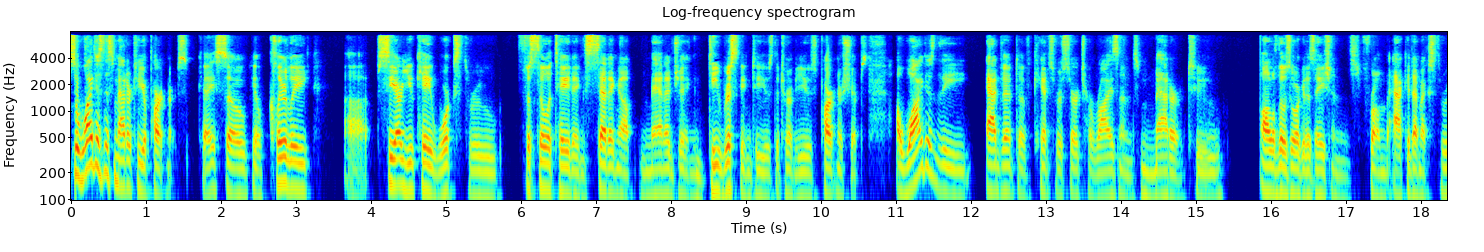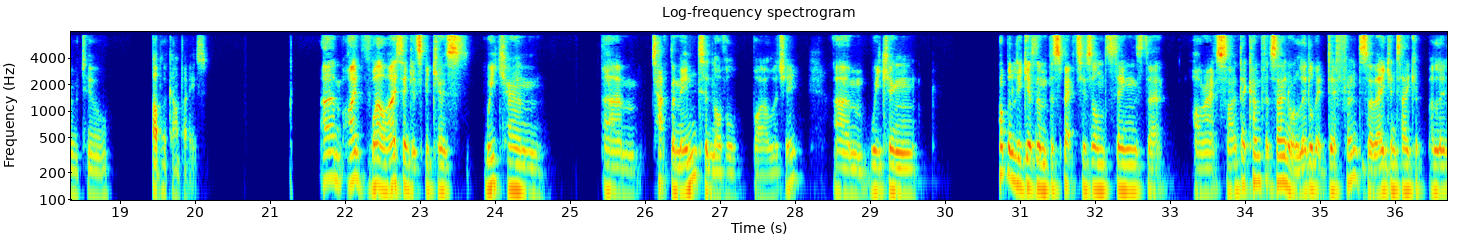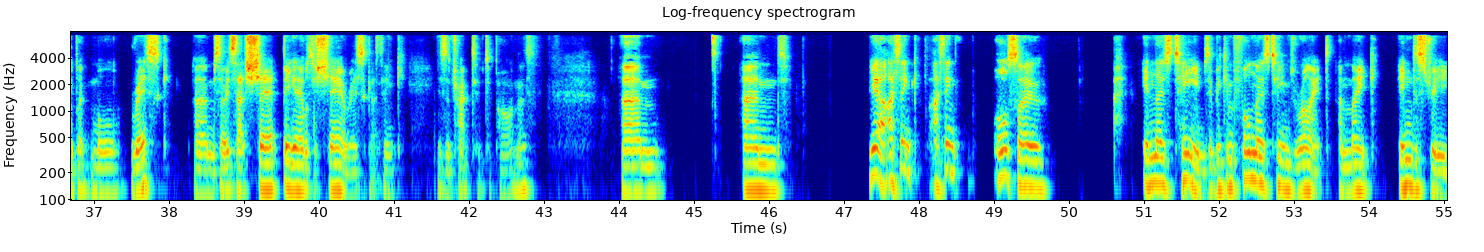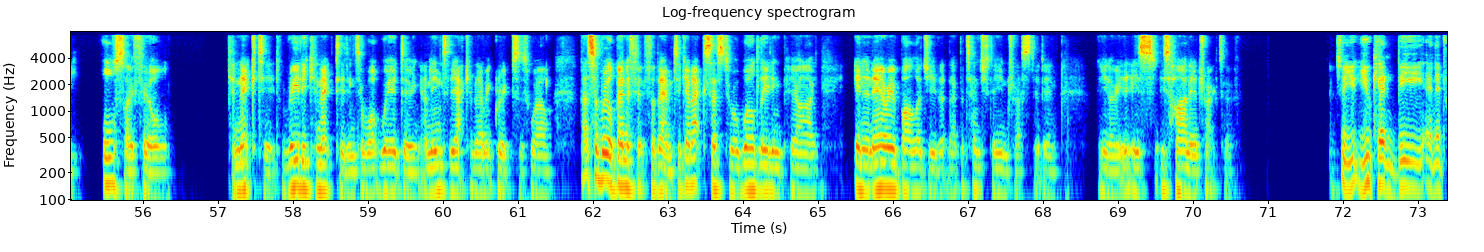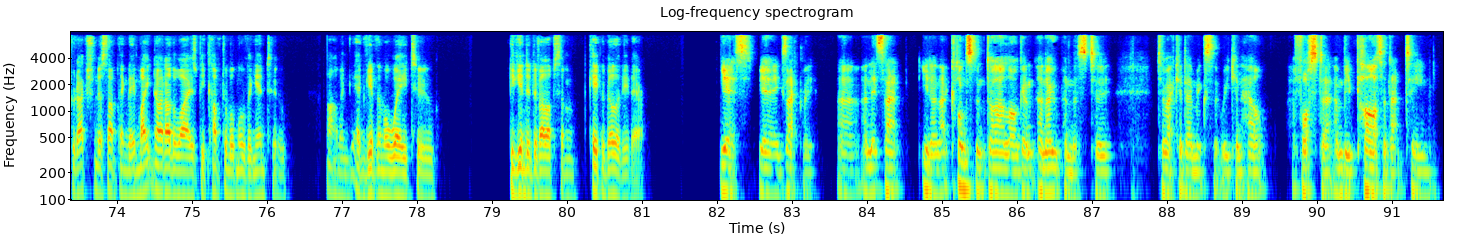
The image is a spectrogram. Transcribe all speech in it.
So why does this matter to your partners? Okay, so you know clearly uh, CRUK works through facilitating, setting up, managing, de-risking, to use the term you use, partnerships. Uh, why does the advent of Cancer Research Horizons matter to all of those organizations, from academics through to public companies? Um, I well, I think it's because we can um, tap them into novel biology. Um, we can probably give them perspectives on things that are outside their comfort zone or a little bit different, so they can take a, a little bit more risk. Um, so it's that share, being able to share risk, I think, is attractive to partners. Um, and yeah, I think I think also in those teams, if we can form those teams right and make industry also feel connected, really connected into what we're doing and into the academic groups as well. That's a real benefit for them to get access to a world leading PI in an area of biology that they're potentially interested in, you know, is is highly attractive. So you, you can be an introduction to something they might not otherwise be comfortable moving into um, and, and give them a way to begin to develop some capability there. Yes, yeah, exactly. Uh, and it's that you know that constant dialogue and, and openness to to academics that we can help foster and be part of that team.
